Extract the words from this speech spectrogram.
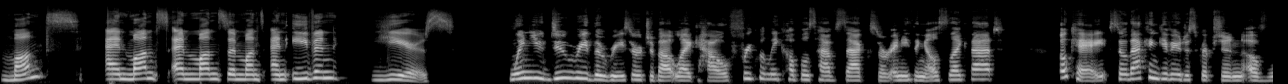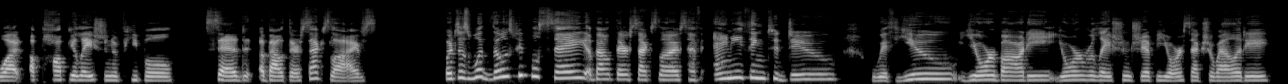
months and months and months and months and even years. When you do read the research about like how frequently couples have sex or anything else like that, okay, so that can give you a description of what a population of people said about their sex lives. But does what those people say about their sex lives have anything to do with you, your body, your relationship, your sexuality?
